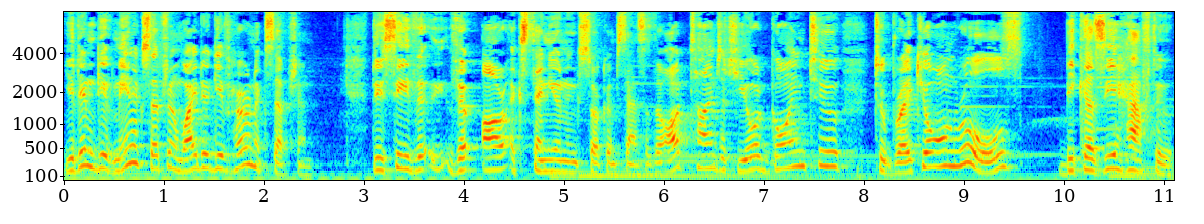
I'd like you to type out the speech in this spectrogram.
You didn't give me an exception. Why do you give her an exception? Do you see the, there are extenuating circumstances? There are times that you're going to to break your own rules because you have to,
